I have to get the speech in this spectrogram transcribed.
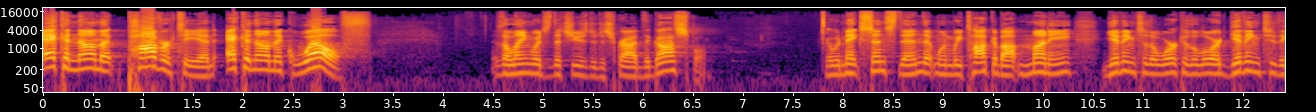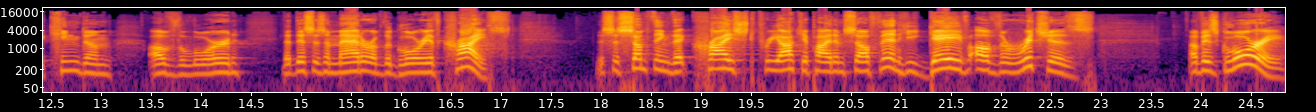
economic poverty and economic wealth is the language that's used to describe the gospel. It would make sense then that when we talk about money, giving to the work of the Lord, giving to the kingdom of the Lord, that this is a matter of the glory of Christ. This is something that Christ preoccupied himself in. He gave of the riches of his glory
